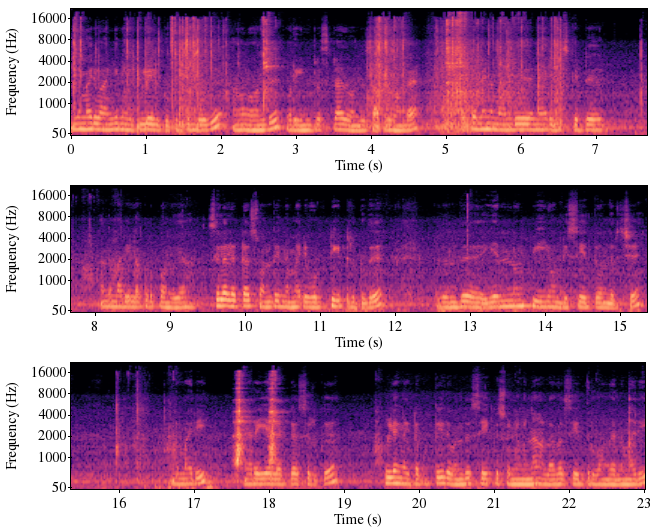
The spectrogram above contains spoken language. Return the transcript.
இந்த மாதிரி வாங்கி நீங்கள் பிள்ளைகளுக்கு கொடுக்கும்போது அவங்க வந்து ஒரு இன்ட்ரெஸ்ட்டாக அதை வந்து சாப்பிடுவாங்க. எப்போவுமே நம்ம வந்து மேரி பிஸ்கெட்டு அந்த மாதிரிலாம் கொடுப்போம் இல்லையா? சில லெட்டர்ஸ் வந்து இந்த மாதிரி ஒட்டிகிட்டு இருக்குது. அது வந்து எண்ணும் பியும் அப்படி சேர்த்து வந்துருச்சு. இந்த மாதிரி நிறைய லெட்டர்ஸ் இருக்குது பிள்ளைங்கள்ட்ட கொடுத்து இதை வந்து சேர்க்க சொன்னிங்கன்னா அழகாக சேர்த்துருவாங்க. இந்த மாதிரி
